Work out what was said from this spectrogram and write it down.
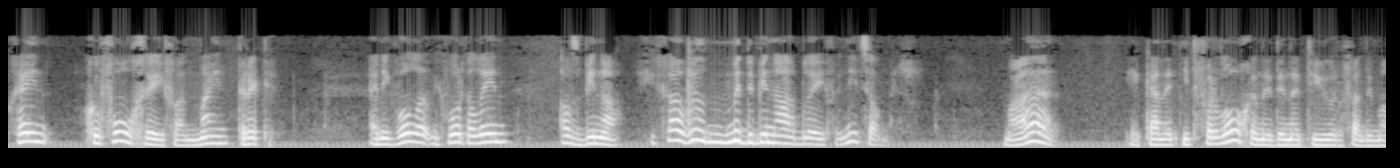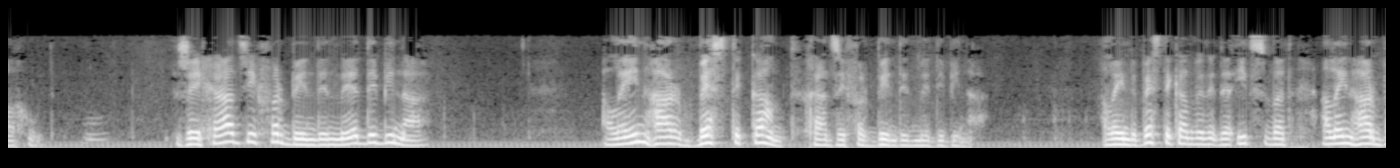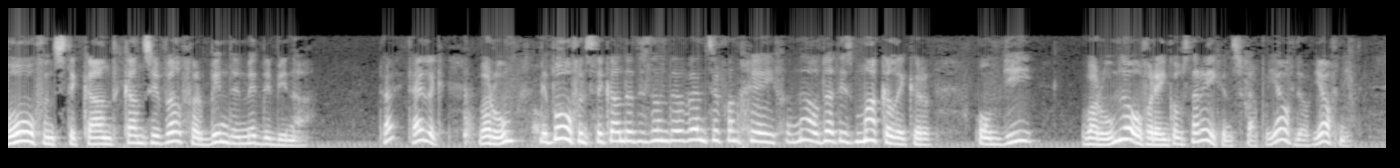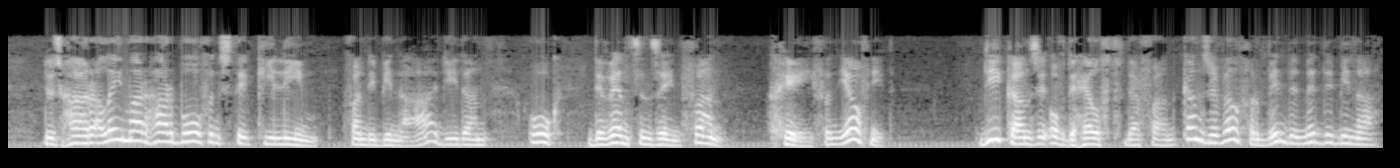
geen gevolg geven aan mijn trekken. En ik, wil, ik word alleen als bina. Ik ga, wil met de bina blijven, niets anders. Maar, ik kan het niet verloochenen, de natuur van de malgoed. Zij gaat zich verbinden met de bina. Alleen haar beste kant gaat ze verbinden met de bina. Alleen de beste kant, iets wat, alleen haar bovenste kant kan ze wel verbinden met de bina. Duidelijk. Waarom? De bovenste kant, dat is dan de wensen van geven. Nou, dat is makkelijker om die, waarom? De overeenkomst naar eigenschappen. Ja of, ja of niet? Dus haar, alleen maar haar bovenste kilim van de bina, die dan ook de wensen zijn van geven, ja of niet? Die kan ze, of de helft daarvan, kan ze wel verbinden met de bina.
